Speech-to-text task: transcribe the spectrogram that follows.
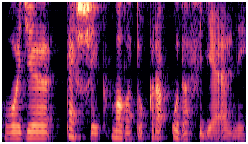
hogy tessék magatokra odafigyelni.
